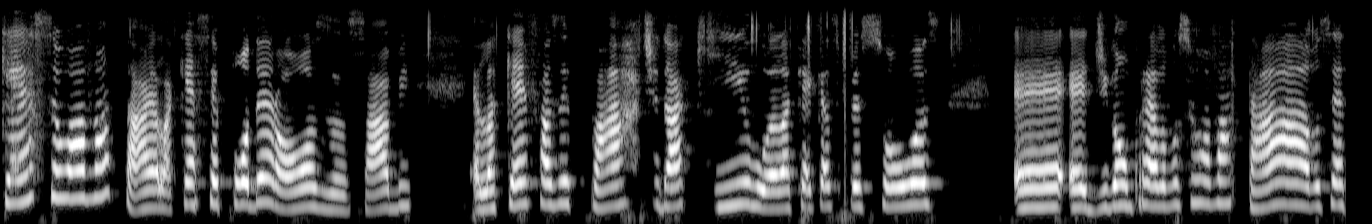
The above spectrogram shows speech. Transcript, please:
quer ser o Avatar, ela quer ser poderosa, sabe? Ela quer fazer parte daquilo, ela quer que as pessoas é, é, digam para ela: você é o Avatar, você é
